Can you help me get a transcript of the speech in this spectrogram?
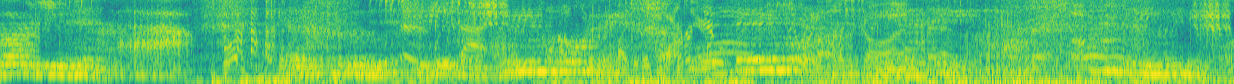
barbecue dinners at the house. For food, repeat tradition, or even. They enjoy participating in activities like that. And the feeling is mutual.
